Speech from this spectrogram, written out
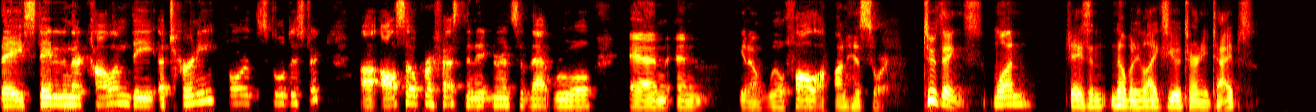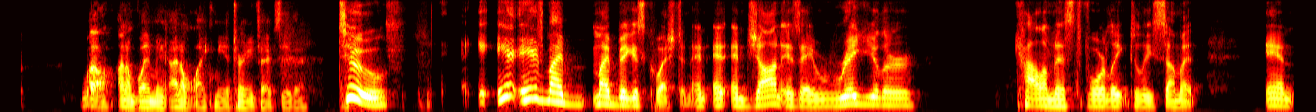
they stated in their column, the attorney for the school district uh, also professed an ignorance of that rule, and and you know will fall on his sword. Two things. One, Jason, nobody likes you attorney types. Well, I don't blame me. I don't like me attorney types either. Two, here, here's my my biggest question, and, and and John is a regular columnist for Link to Lee Summit, and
